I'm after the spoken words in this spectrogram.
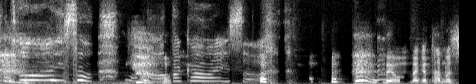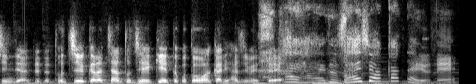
かわいそう。妹かわいそう。でもなんか楽しんでやってて途中からちゃんと JK ってことを分かり始めて。はいはいでも最初わかんないよね。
